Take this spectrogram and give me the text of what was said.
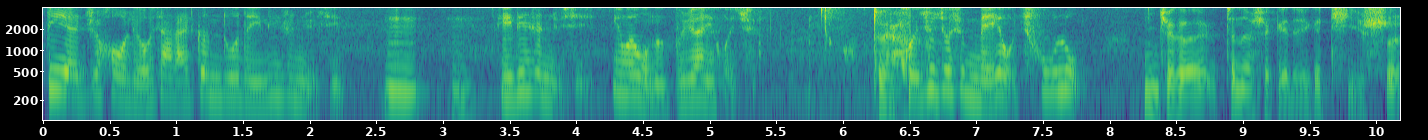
毕业之后留下来更多的一定是女性。嗯嗯，一定是女性，因为我们不愿意回去。对，回去就是没有出路。你这个真的是给了一个提示，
